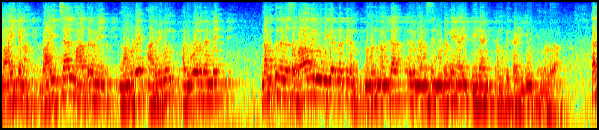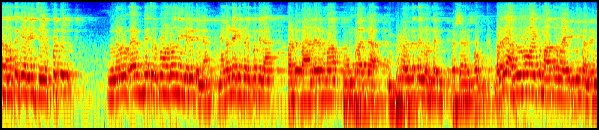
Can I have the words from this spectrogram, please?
വായിക്കണം. വായിച്ചാൽ മാത്രമേ നമ്മുടെ അറിവും അതുപോലെ തന്നെ നമുക്ക് നല്ല സ്വഭാവ രൂപീകരണത്തിലും നമ്മൾ നല്ല ഒരു മനസ്സിന്റെ ഉടമയായി തീരാൻ നമുക്ക് കഴിയും എന്നുള്ളതാണ്. കാരണം നമുക്കൊക്കെ അറിയാം ചെറുപ്പത്തിൽ നിങ്ങളുടെ ചെറുപ്പം ഉണ്ടോ എന്ന് എനിക്കറിയത്തില്ല. ഞങ്ങളുടെയൊക്കെ ചെറുപ്പത്തിലാ പണ്ട് ബാലരമ പൂമ്പാറ്റ ഇപ്പോഴും അതൊക്കെ തന്നെ ഉണ്ട്. പക്ഷെ അതിപ്പം വളരെ അപൂർവമായിട്ട് മാത്രമായിരിക്കും പലരും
